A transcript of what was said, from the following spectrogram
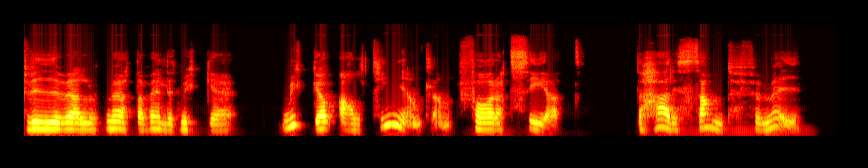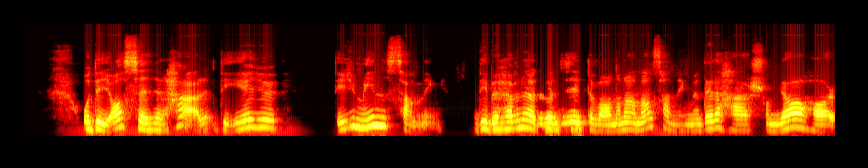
tvivel, möta väldigt mycket, mycket av allting egentligen för att se att det här är sant för mig. Och det jag säger här, det är ju, det är ju min sanning. Det behöver nödvändigtvis inte vara någon annan sanning, men det är det här som jag har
